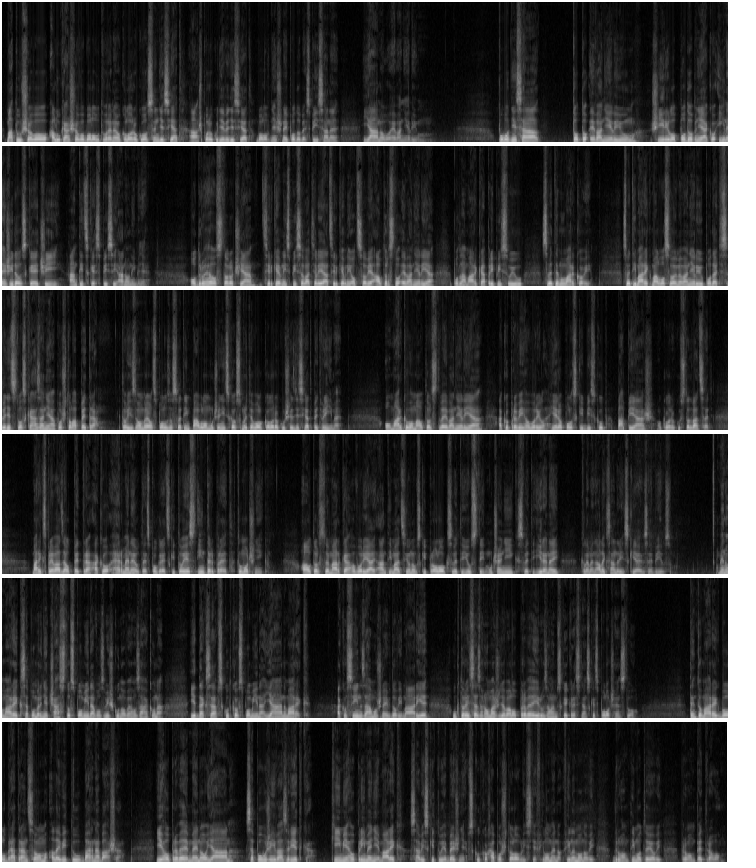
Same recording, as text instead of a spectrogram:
Matúšovo a Lukášovo bolo utvorené okolo roku 80 a až po roku 90 bolo v dnešnej podobe spísané Jánovo evanílium. Pôvodne sa toto evanílium šírilo podobne ako iné židovské či antické spisy anonymne. Od 2. storočia cirkevní spisovatelia a cirkevní otcovia autorstvo Evanielia podľa Marka pripisujú svetému Markovi – Svetý Marek mal vo svojom evaníliu podať svedectvo skázania apoštola Petra, ktorý zomrel spolu so svetým Pavlom učenickou smrťou okolo roku 65 v Ríme. O Markovom autorstve Evanielia ako prvý hovoril hieropolský biskup Papiáš okolo roku 120. Marek sprevádzal Petra ako hermeneutes po grecky, to je interpret, tlmočník. O autorstve Marka hovorí aj antimácionovský prolog svätý Justín Mučeník, svätý Irenej, Klemen Aleksandrijský a Eusebius. Meno Marek sa pomerne často spomína vo zvyšku Nového zákona. Jednak sa v skutkoch spomína Ján Marek ako syn zámožnej vdovy Márie, u ktorej sa zhromažďovalo prvé jeruzalemské kresťanské spoločenstvo. Tento Marek bol bratrancom Levitu Barnabáša. Jeho prvé meno Ján sa používa zriedka, kým jeho príjmenie Marek sa vyskytuje bežne v skutkoch Apoštolov, v liste Filemonovi, 2. Timotejovi, 1. Petrovom.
